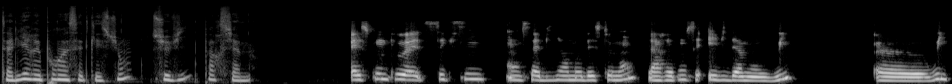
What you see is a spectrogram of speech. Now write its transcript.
Tali répond à cette question, suivie par Siam. Est-ce qu'on peut être sexy en s'habillant modestement? La réponse est évidemment oui. Euh, oui,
